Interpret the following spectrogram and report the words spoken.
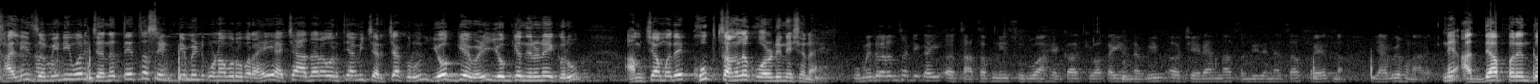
खाली जमिनीवर जनतेचं सेंटिमेंट कोणाबरोबर आहे याच्या आधारावरती आम्ही चर्चा करून योग्य वेळी योग्य निर्णय करू. आमच्यामध्ये खूप चांगलं कोऑर्डिनेशन आहे. उमेदवारांसाठी काही चाचपणी सुरू आहे का? किंवा काही नवीन चेहऱ्यांना संधी देण्याचा प्रयत्न यावेळी होणार आहे? नाही अद्यापपर्यंत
